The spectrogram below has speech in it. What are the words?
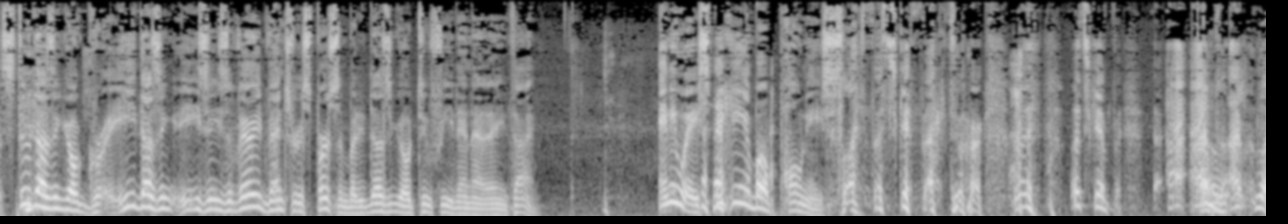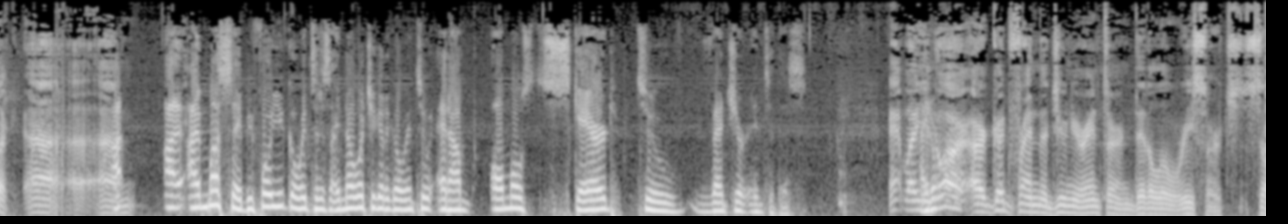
Stu doesn't go. gr- He doesn't. He's he's a very adventurous person, but he doesn't go two feet in at any time. Anyway, speaking about ponies, let, us get back to our. Let, us get. I, I'm, I, look, uh, um, I, I must say before you go into this, I know what you're going to go into, and I'm almost scared to venture into this. Eh, Well, you know, our, our good friend, the junior intern, did a little research. So,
